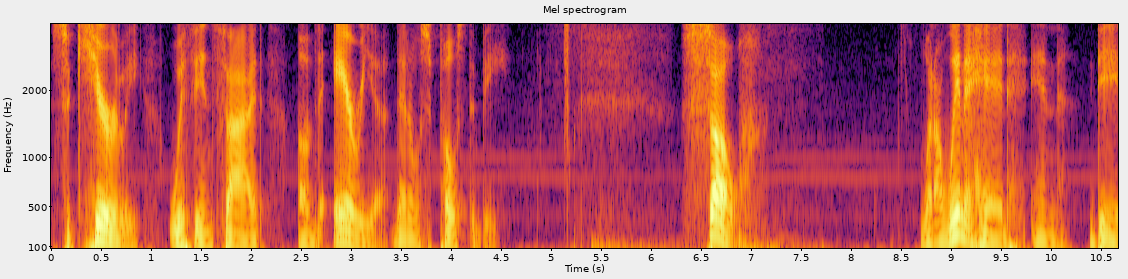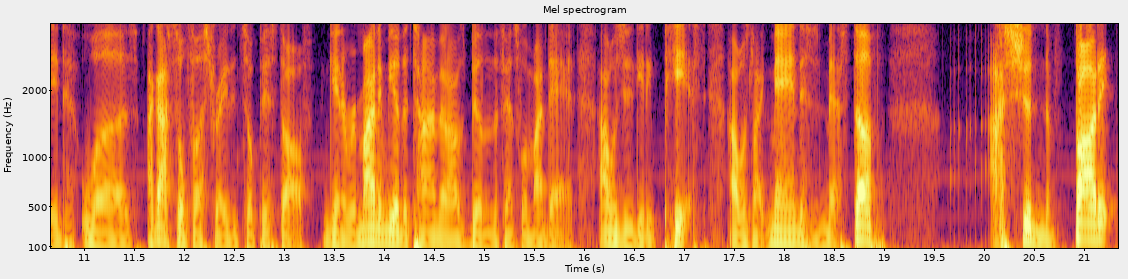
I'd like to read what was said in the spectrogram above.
securely with inside of the area that it was supposed to be. So, what I went ahead and did was I got so frustrated, and so pissed off. Again, it reminded me of the time that I was building the fence with my dad. I was just getting pissed. I was like, man, this is messed up. I shouldn't have bought it.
